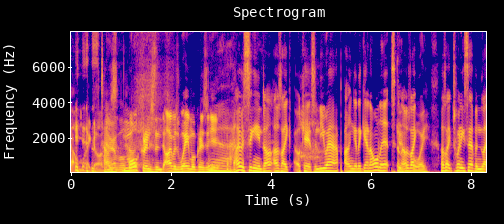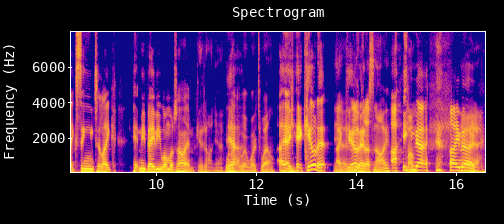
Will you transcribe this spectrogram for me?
Oh my god, terrible. More cringe than I was. Way more cringe than you. I was singing and dan- I was like, okay, it's a new app. I'm gonna get on it. And Good I was like, boy. I was like 27, like singing to like Hit Me Baby One More Time. Good on you. Yeah. Well, it worked well. Oh, I, I killed it. I killed look it. Look at us now, I Mum. know. I know. Yeah.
